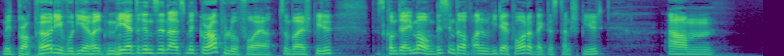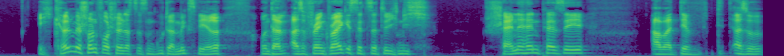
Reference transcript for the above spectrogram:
mit Brock Purdy, wo die halt mehr drin sind als mit Garoppolo vorher zum Beispiel. Das kommt ja immer auch ein bisschen drauf an, wie der Quarterback das dann spielt. Ähm, ich könnte mir schon vorstellen, dass das ein guter Mix wäre. Und da, also Frank Reich ist jetzt natürlich nicht Shanahan per se, aber der, also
